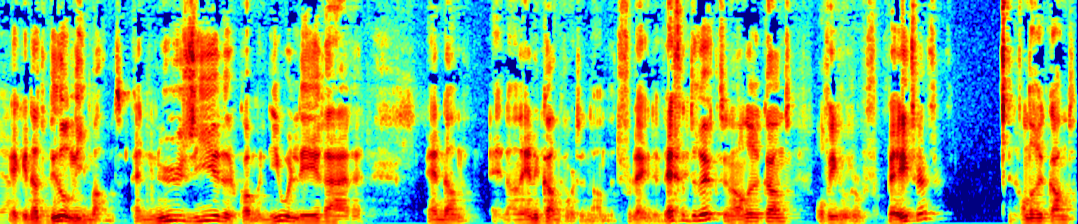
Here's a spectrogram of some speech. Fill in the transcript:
Ja. Kijk, en dat wil niemand. En nu zie je, er komen nieuwe leraren. En dan, en aan de ene kant wordt dan het verleden weggedrukt. Aan de andere kant, of geval wordt verbeterd. Aan de andere kant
